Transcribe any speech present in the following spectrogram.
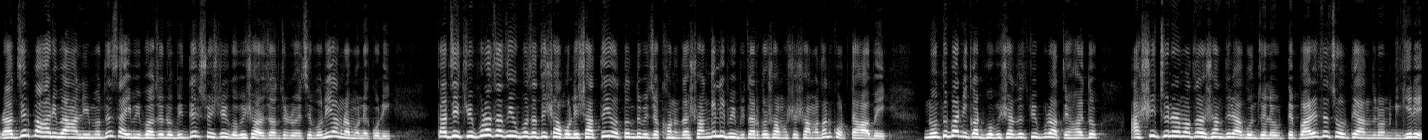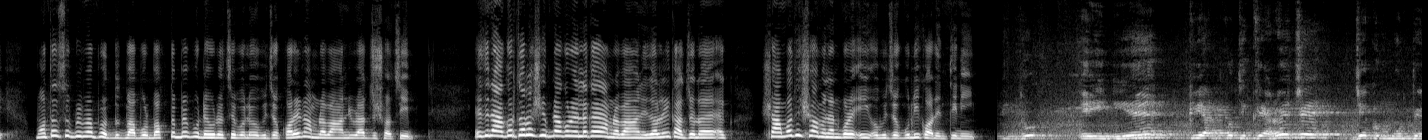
রাজ্যের পাহাড়ি বাঙালির মধ্যে স্থায়ী বিভাজন ও বিদ্বেষ সৃষ্টির গভীর ষড়যন্ত্র রয়েছে বলেই আমরা মনে করি। কাজে ত্রিপুরা জাতি, উপজাতি সকলের সাথেই অত্যন্ত বিচক্ষণতার সঙ্গে লিপি বিতর্ক সমস্যার সমাধান করতে হবে। নতুবা নিকট ভবিষ্যতে ত্রিপুরাতে হয়তো আশি জনের মতো অশান্তির আগুন জ্বলে উঠতে পারে যা চলতি আন্দোলনকে ঘিরে মতা সুপ্রিমো প্রদ্যুৎ বাবুর বক্তব্যে ফুটে উঠেছে বলে অভিযোগ করেন আমরা বাঙালি রাজ্য সচিব। এদিন আগরতলা শিবনগর এলাকায় আমরা বাঙালি দলের কার্যালয়ে এক সাংবাদিক সম্মেলন করে এই অভিযোগগুলি করেন তিনি। কিন্তু এই নিয়ে ক্রিয়ার প্রতিক্রিয়া রয়েছে, যে কোনো মুহূর্তে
